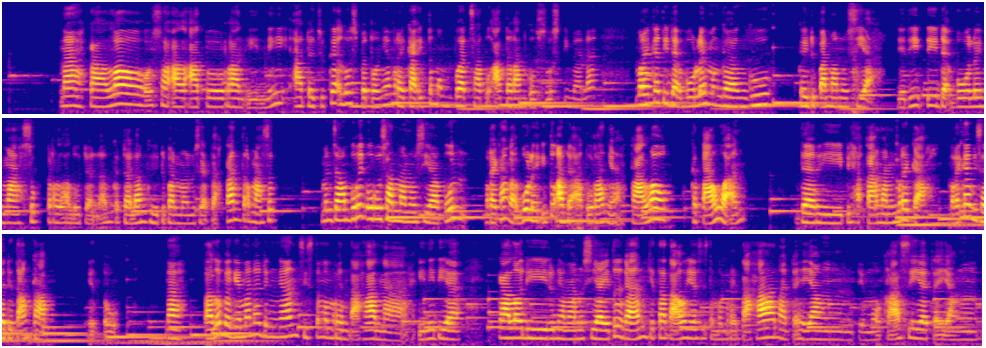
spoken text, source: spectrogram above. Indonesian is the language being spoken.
Nah, kalau soal aturan ini ada juga loh sebetulnya mereka itu membuat satu aturan khusus di mana mereka tidak boleh mengganggu kehidupan manusia. Jadi tidak boleh masuk terlalu dalam ke dalam kehidupan manusia bahkan termasuk mencampuri urusan manusia pun mereka nggak boleh itu ada aturannya. Kalau ketahuan dari pihak keamanan mereka, mereka bisa ditangkap gitu. Nah, lalu bagaimana dengan sistem pemerintahan? Nah, ini dia. Kalau di dunia manusia itu kan kita tahu ya sistem pemerintahan ada yang demokrasi, ada yang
